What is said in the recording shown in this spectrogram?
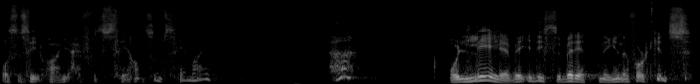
og så sier hun 'Jeg får se han som ser meg'. Hæ? Å leve i disse beretningene, folkens,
